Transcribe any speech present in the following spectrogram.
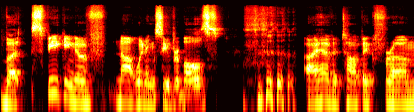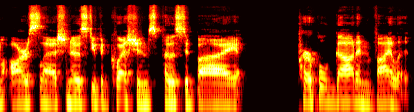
But speaking of not winning Super Bowls, I have a topic from r slash no stupid questions posted by Purple God and Violet,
